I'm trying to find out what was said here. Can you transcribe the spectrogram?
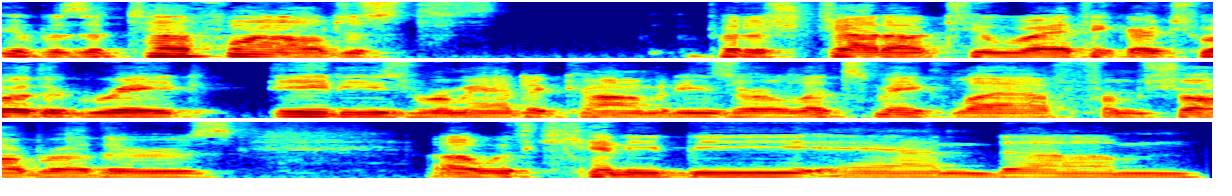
it was a tough one. I'll just put a shout out to what I think our two other great '80s romantic comedies are "Let's Make Laugh" from Shaw Brothers uh, with Kenny Bee and um,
